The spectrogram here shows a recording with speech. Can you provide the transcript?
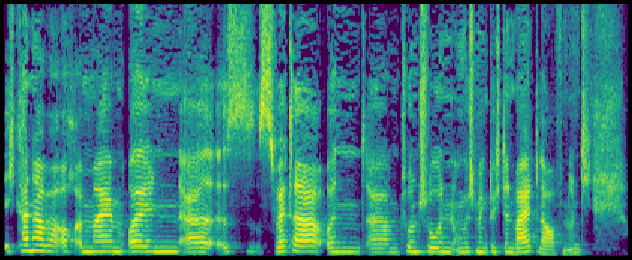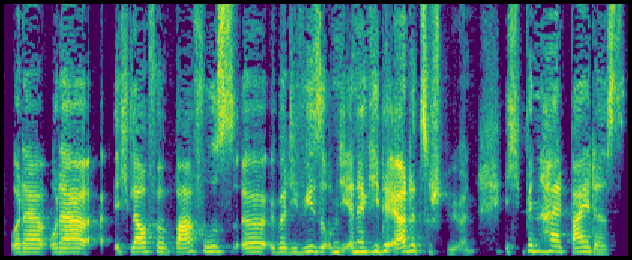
Ich kann aber auch in meinem ollen äh, Sweater und ähm, Turnschuhen ungeschminkt durch den Wald laufen und oder oder ich laufe barfuß äh, über die Wiese, um die Energie der Erde zu spüren. Ich bin halt beides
